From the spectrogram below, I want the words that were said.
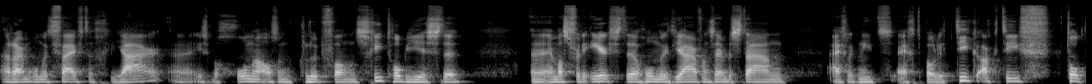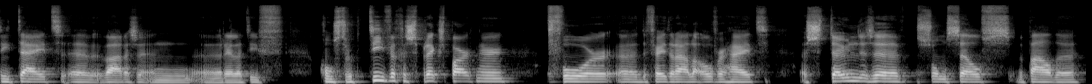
ruim 150 jaar. Uh, is begonnen als een club van schiethobbyisten. Uh, en was voor de eerste 100 jaar van zijn bestaan eigenlijk niet echt politiek actief. tot die tijd waren ze een relatief constructieve gesprekspartner voor de federale overheid. steunden ze soms zelfs bepaalde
